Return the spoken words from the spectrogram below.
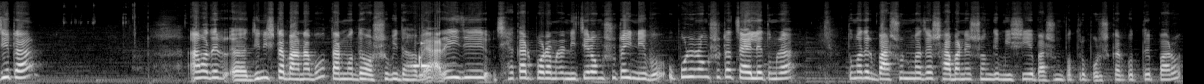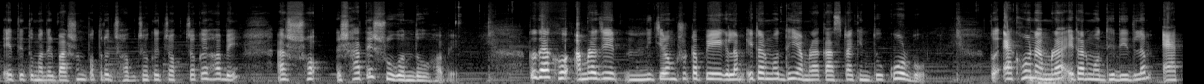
যেটা আমাদের জিনিসটা বানাবো, তার মধ্যে অসুবিধা হবে। আর এই যে ছেঁকার পর আমরা নিচের অংশটাই নেব, উপরের অংশটা চাইলে তোমরা তোমাদের বাসন মাজা সাবানের সঙ্গে মিশিয়ে বাসনপত্র পরিষ্কার করতে পারো, এতে তোমাদের বাসনপত্র ঝকঝকে, চকচকে হবে আর সাথে সুগন্ধও হবে। তো দেখো, আমরা যে নিচের অংশটা পেয়ে গেলাম, এটার মধ্যেই আমরা কাজটা কিন্তু করব। তো এখন আমরা এটার মধ্যে দিয়ে দিলাম এক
